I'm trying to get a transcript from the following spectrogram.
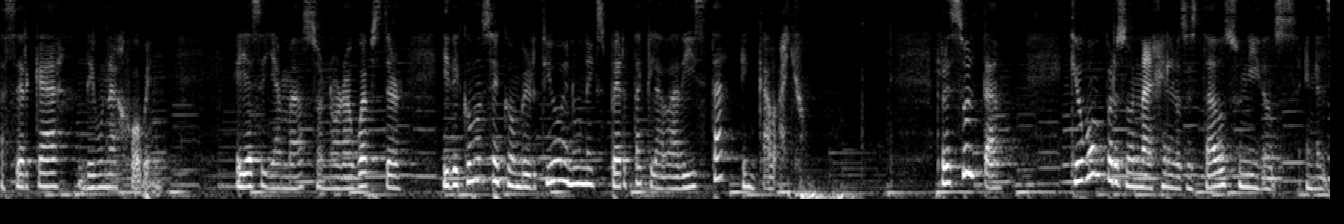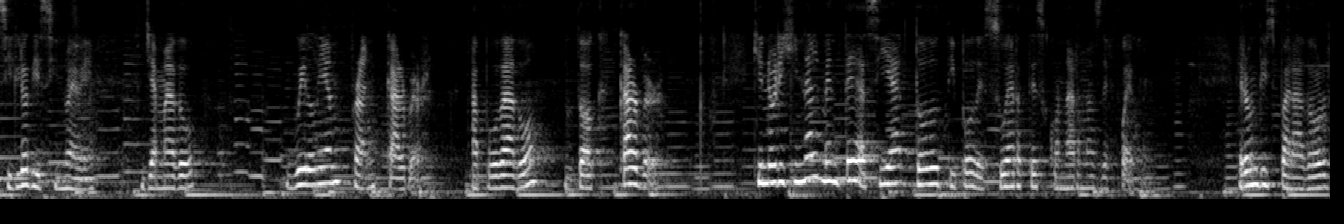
acerca de una joven. Ella se llama Sonora Webster y de cómo se convirtió en una experta clavadista en caballo. Resulta que hubo un personaje en los Estados Unidos en el siglo XIX llamado William Frank Carver, apodado Doc Carver, quien originalmente hacía todo tipo de suertes con armas de fuego. Era un disparador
